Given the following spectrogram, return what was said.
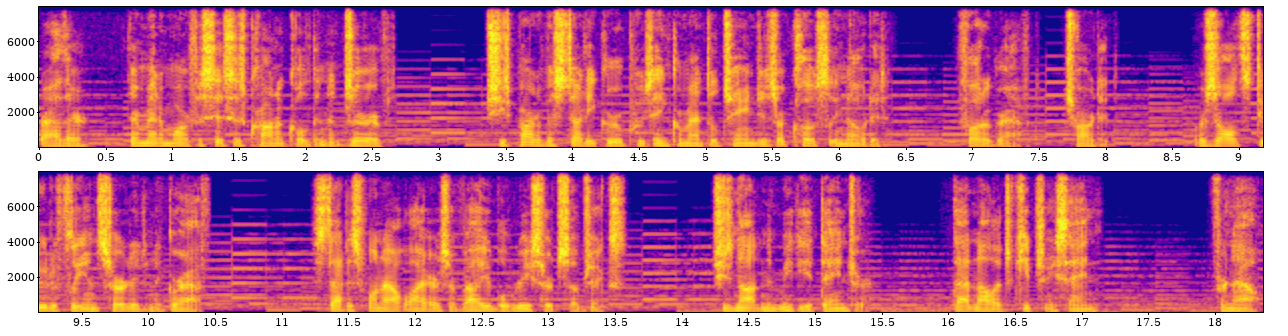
Rather, their metamorphosis is chronicled and observed. She's part of a study group whose incremental changes are closely noted, photographed, charted, results dutifully inserted in a graph. Status 1 outliers are valuable research subjects. She's not in immediate danger. That knowledge keeps me sane. For now.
